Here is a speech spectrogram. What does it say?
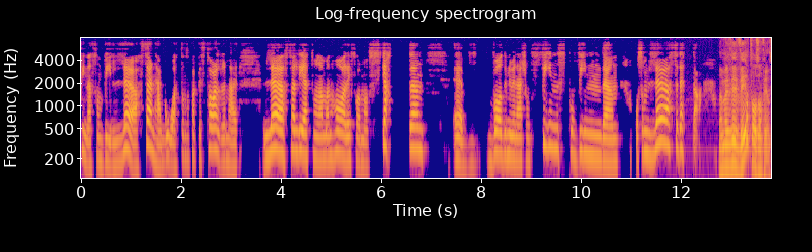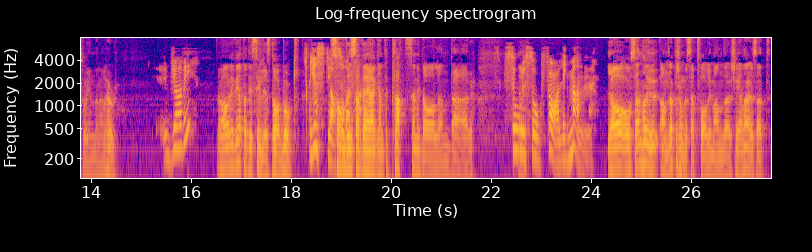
kvinna som vill lösa den här gåtan, som faktiskt tar alla de här lösa ledtrådarna man har i form av skatten, eh, vad det nu än är som finns på vinden och som löser detta. Nej, men vi vet vad som finns på vinden, eller hur? Gör vi? Ja, vi vet att det är Siljes dagbok. Just ja, så som var det. visar vägen till platsen i dalen där Sol såg farlig man. Ja, och sen har ju andra personer sett farlig man där senare så att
